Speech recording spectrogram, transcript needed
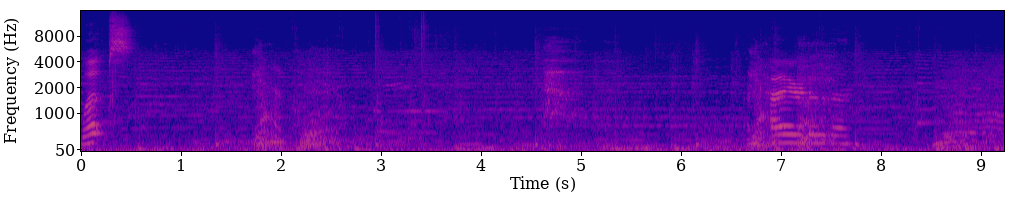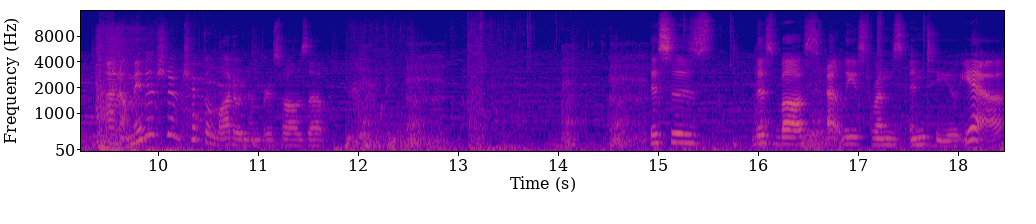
Whoops. I'm tired of the... I don't know, maybe I should have checked the lotto numbers while I was up. This is... This boss at least runs into you. Yeah.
